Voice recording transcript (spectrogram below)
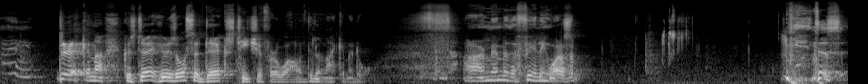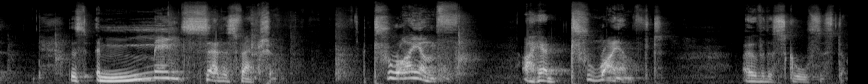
Dirk and I, because Dirk, he was also Dirk's teacher for a while. I didn't like him at all. I remember the feeling was this, this immense satisfaction, triumph. I had triumphed over the school system.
